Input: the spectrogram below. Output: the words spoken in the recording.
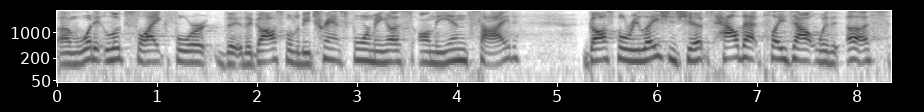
um, what it looks like for the, the gospel to be transforming us on the inside, gospel relationships, how that plays out with us,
